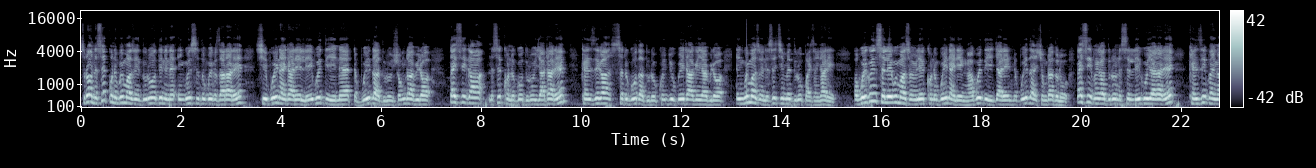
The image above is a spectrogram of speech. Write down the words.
ဆိုတော့29ပွဲမှာဆိုရင်သူတို့အသင်းအနေနဲ့အင်ကွင်း73ပွဲကစားထားတယ်ရှေ့ပွဲနိုင်ထားတယ်၄ပွဲတည်နဲ့တပွဲသာသူတို့ရှုံးထားပြီးတော့တိုက်စစ်က29ကိုသူတို့ရထားတယ်ခံစစ်က17ကိုသာသူတို့ခွင့်ပြုပေးထားခဲ့ရပြီးတော့အင်ကွင်းမှာဆိုရင်20ချင်းပဲသူတို့ပိုင်ဆိုင်ထားတယ် အဝေးကွင်း14ပွဲမှာဆိုရင်လေ9ပွဲနိုင်တယ်9ပွဲတည်ကြတယ်2ပွဲသာရှုံးထားသလိုတိုက်စစ်ဘက်ကသူတို့24ကိုရထားတယ်ခံစစ်ပိုင်းက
